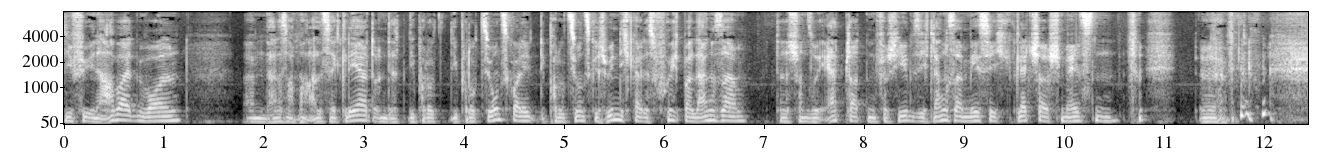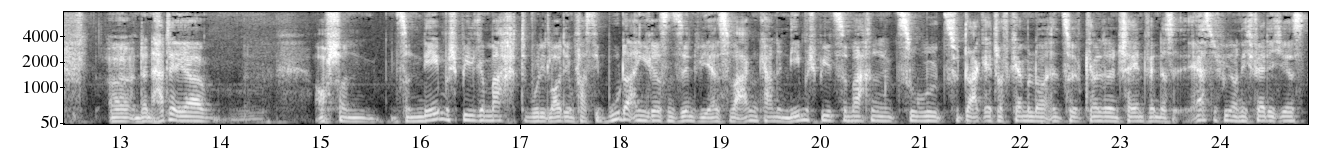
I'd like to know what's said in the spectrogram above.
die für ihn arbeiten wollen. Ähm, hat das auch mal alles erklärt und die, Produ die Produktionsqualität, die Produktionsgeschwindigkeit ist furchtbar langsam. Das ist schon so Erdplatten verschieben sich langsammäßig, Gletscher schmelzen. Äh, äh, und dann hat er ja auch schon so ein Nebenspiel gemacht, wo die Leute ihm fast die Bude eingerissen sind, wie er es wagen kann, ein Nebenspiel zu machen zu, zu Dark Age of Camelot, äh, zu Camelot Unchained, wenn das erste Spiel noch nicht fertig ist.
